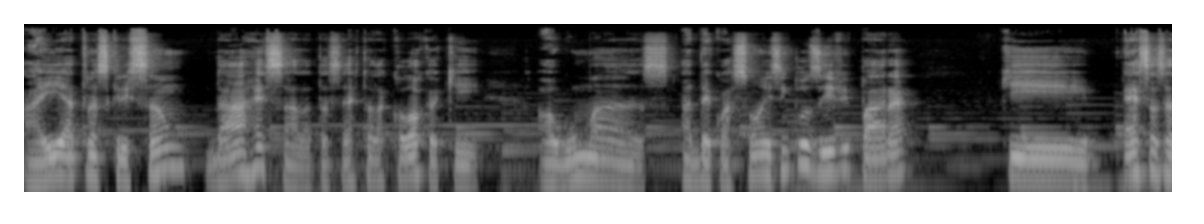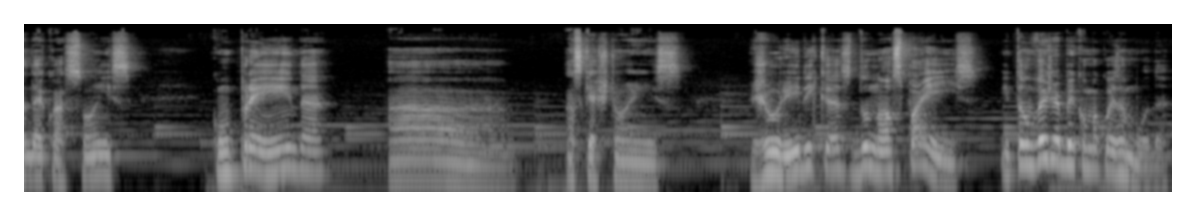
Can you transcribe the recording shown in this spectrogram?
Aí a transcrição da ressala, tá certo? Ela coloca aqui algumas adequações, inclusive para que essas adequações compreenda a, as questões jurídicas do nosso país. Então veja bem como a coisa muda.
